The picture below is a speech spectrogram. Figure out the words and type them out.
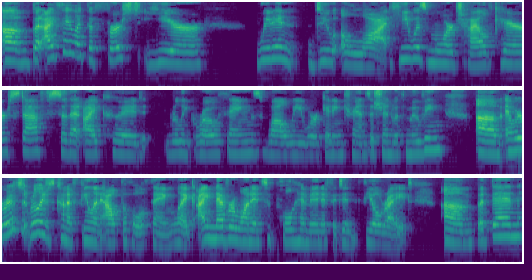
Um, but I'd say like the first year, we didn't do a lot. He was more childcare stuff so that I could really grow things while we were getting transitioned with moving. Um, and we were really just kind of feeling out the whole thing. Like I never wanted to pull him in if it didn't feel right. Um, but then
